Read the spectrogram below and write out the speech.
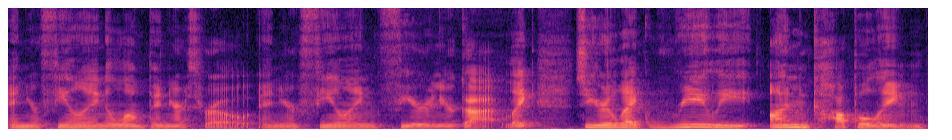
and you're feeling a lump in your throat and you're feeling fear in your gut. Like so you're like really uncoupling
